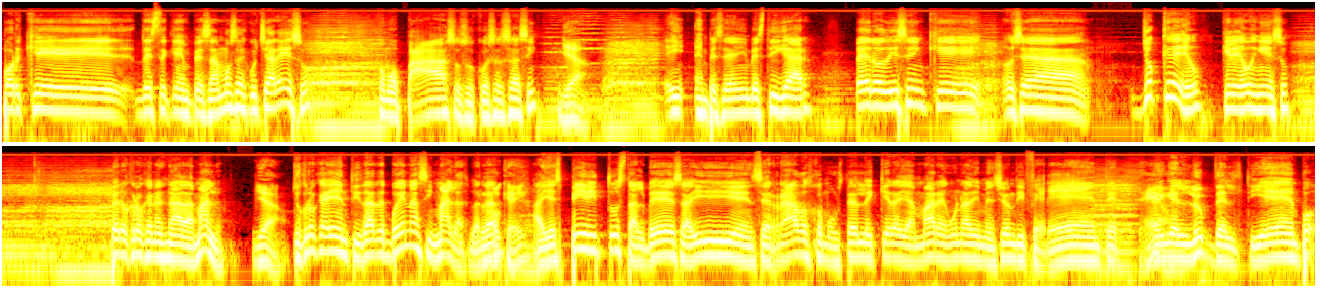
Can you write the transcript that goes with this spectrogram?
porque desde que empezamos a escuchar eso, como pasos o cosas así, Yeah. y empecé a investigar, pero dicen que, o sea, yo creo, creo en eso, pero creo que no es nada malo. Yeah. Yo creo que hay entidades buenas y malas, ¿verdad? Ok. Hay espíritus tal vez ahí encerrados, como usted le quiera llamar, en una dimensión diferente, Damn. en el loop del tiempo.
